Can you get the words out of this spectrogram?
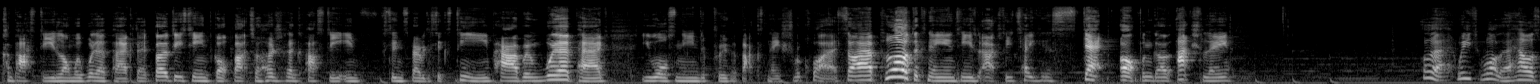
capacity along with Winnipeg. That both these teams got back to 100% capacity in since February 16. However, in Winnipeg, you also need to prove a vaccination required. So I applaud the Canadian teams for actually taking a step up and go, actually, what the, what the hell is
